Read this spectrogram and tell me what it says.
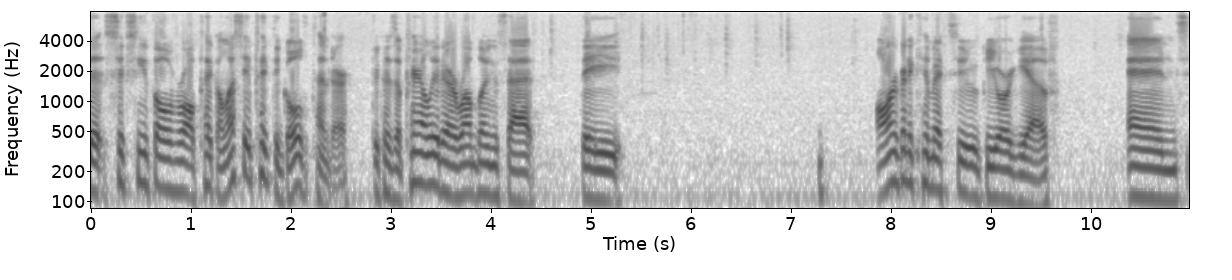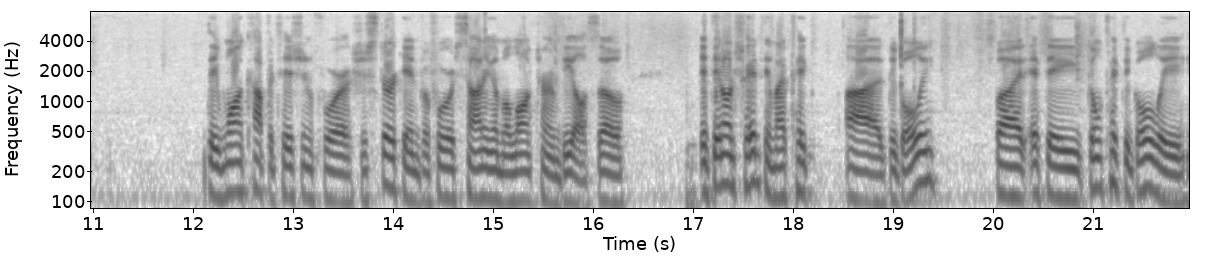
the 16th overall pick, unless they pick the goaltender. Because apparently there are rumblings that they aren't going to commit to Georgiev, and they want competition for Shesterkin before signing him a long term deal. So if they don't trade they might pick uh, the goalie. But if they don't pick the goalie,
